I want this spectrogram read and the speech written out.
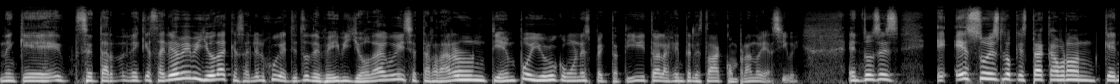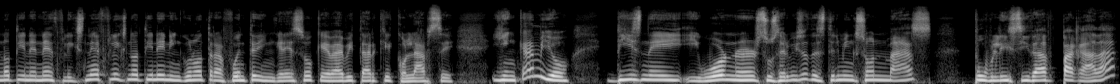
En que se de que salió Baby Yoda, que salió el juguetito de Baby Yoda, güey, se tardaron un tiempo y hubo como una expectativa y toda la gente le estaba comprando y así, güey. Entonces, e, eso es lo que está cabrón, que no tiene Netflix. Netflix no tiene ninguna otra fuente de ingreso que va a evitar que colapse. Y en cambio, Disney y Warner, sus servicios de streaming son más publicidad pagada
